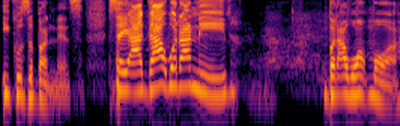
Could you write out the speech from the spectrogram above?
equals abundance. Say, I got what I need, but I want more.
